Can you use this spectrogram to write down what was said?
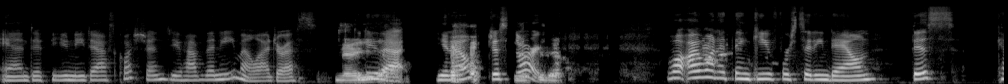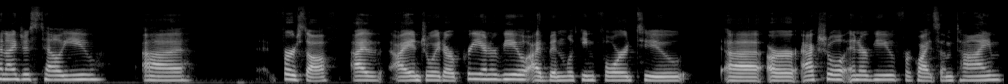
And if you need to ask questions, you have an email address there to do go. that. You know, just start. yes, well, I want to thank you for sitting down. This, can I just tell you, uh, first off, I've I enjoyed our pre-interview. I've been looking forward to uh, our actual interview for quite some time.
